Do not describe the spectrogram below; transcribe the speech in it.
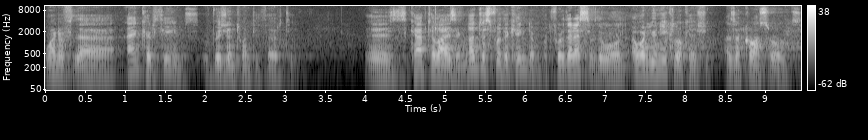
One of the anchor themes of Vision 2030 is capitalizing, not just for the kingdom, but for the rest of the world, our unique location as a crossroads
